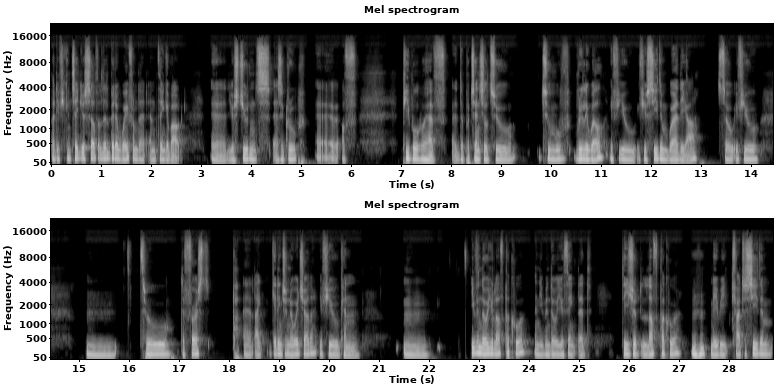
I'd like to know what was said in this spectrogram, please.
but if you can take yourself a little bit away from that and think about uh, your students as a group uh, of people who have uh, the potential to to move really well if you if you see them where they are so if you um, through the first uh, like getting to know each other. If you can, um, even though you love parkour and even though you think that they should love parkour, Mm-hmm. maybe try to see them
